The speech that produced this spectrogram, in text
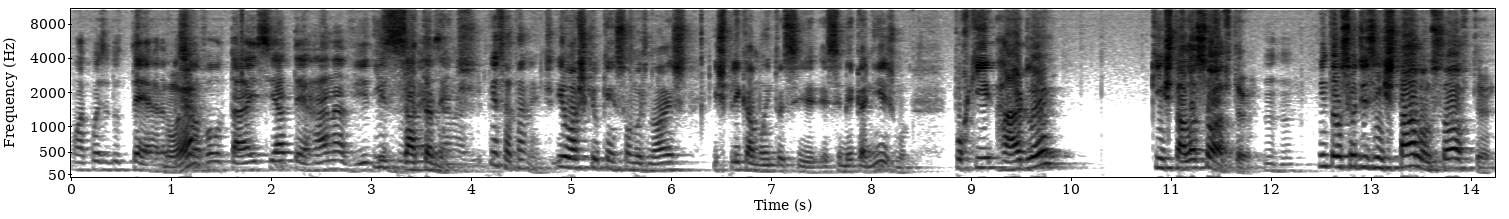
uma coisa do terra, a Não pessoa é? voltar e se aterrar na vida. Exatamente. Vida. Exatamente. Eu acho que o Quem Somos Nós explica muito esse, esse mecanismo, porque hardware que instala software. Uhum. Então, se eu desinstalo um software,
